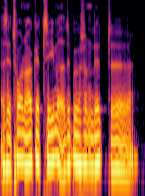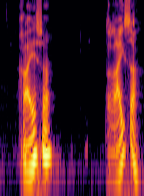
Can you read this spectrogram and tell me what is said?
Altså, jeg tror nok, at temaet, det blev sådan lidt øh, rejser. Rejser?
